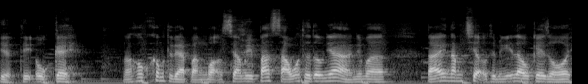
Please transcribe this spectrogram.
hiển thị ok. Nó không không thể đẹp bằng bọn Xiaomi Pad 6 các thứ đâu nhá. Nhưng mà đấy 5 triệu thì mình nghĩ là ok rồi.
